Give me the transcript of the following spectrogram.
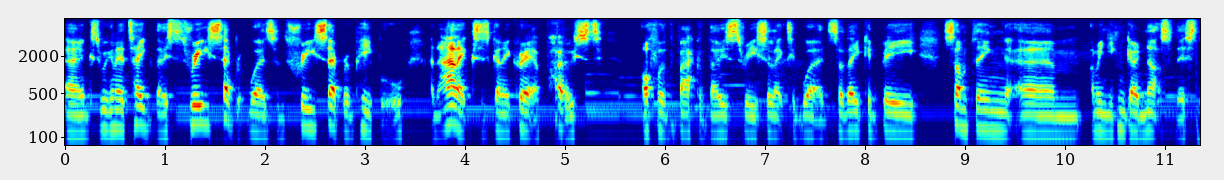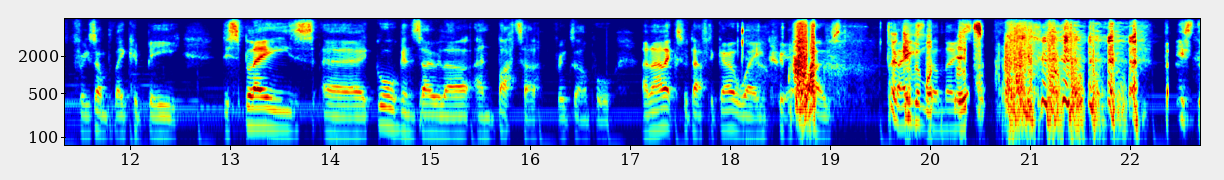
Because uh, we're going to take those three separate words from three separate people, and Alex is going to create a post off of the back of those three selected words. So they could be something, um, I mean, you can go nuts with this. For example, they could be displays, uh, gorgonzola, and butter, for example. And Alex would have to go away and create a post don't based on those based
